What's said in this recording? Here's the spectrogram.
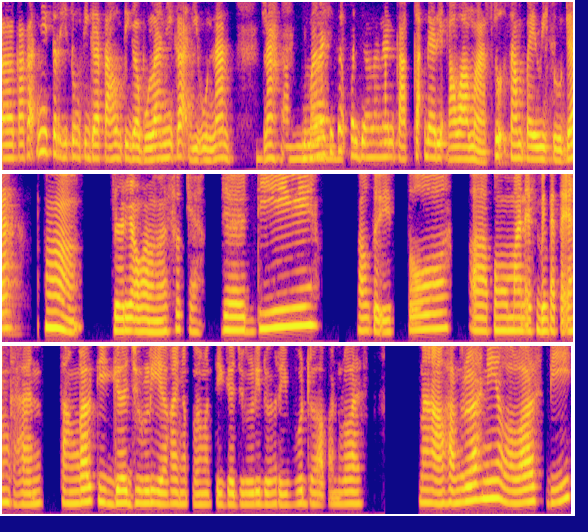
eh, Kakak nih terhitung tiga tahun tiga bulan nih Kak di Unan. Nah, gimana sih Kak perjalanan Kakak dari awal masuk sampai wisuda? Hmm, dari awal masuk ya. Jadi waktu itu uh, pengumuman SBMPTN kan, tanggal 3 Juli ya, kan ingat banget 3 Juli 2018. Nah, alhamdulillah nih lolos di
